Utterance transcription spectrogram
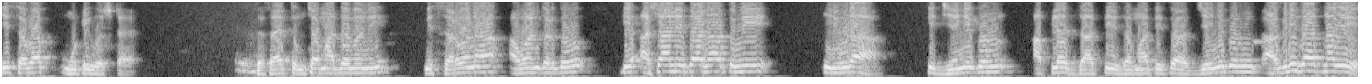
ही सर्वात मोठी गोष्ट आहे. तर साहेब तुमच्या माध्यमाने मी सर्वांना आवाहन करतो की अशा नेत्यांना तुम्ही निवडा की जेणेकरून आपल्या जाती जमातीचं जेणेकरून आगरी जात नव्हे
